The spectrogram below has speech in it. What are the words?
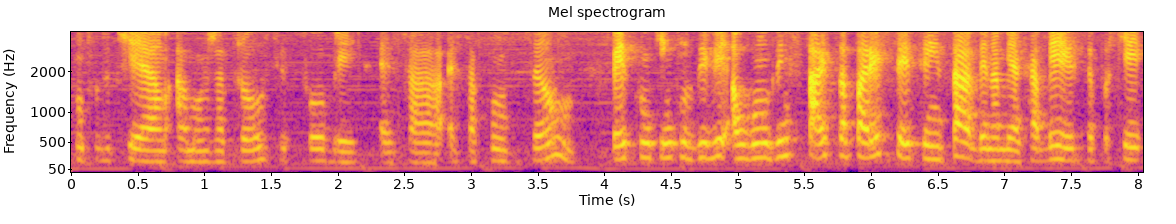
com tudo que a, a mãe já trouxe sobre essa, essa condição, fez com que, inclusive, alguns insights aparecessem, sabe, na minha cabeça, porque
